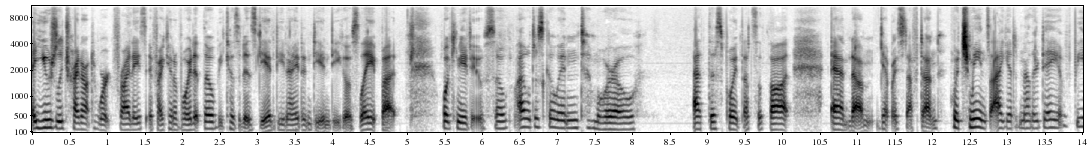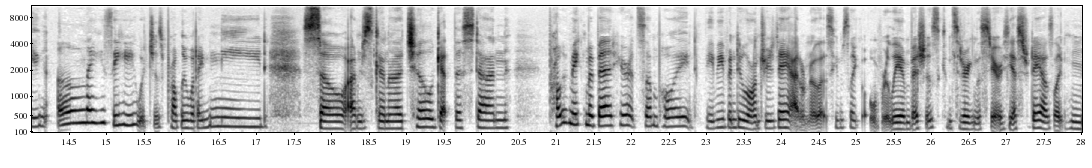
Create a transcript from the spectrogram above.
I usually try not to work Fridays if I can avoid it though, because it is D&D night and D&D goes late, but what can you do? So I will just go in tomorrow at this point that's the thought and um, get my stuff done. Which means I get another day of being lazy which is probably what I need. So I'm just gonna chill get this done probably make my bed here at some point maybe even do laundry today. I don't know that seems like overly ambitious considering the stairs yesterday. I was like hmm,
